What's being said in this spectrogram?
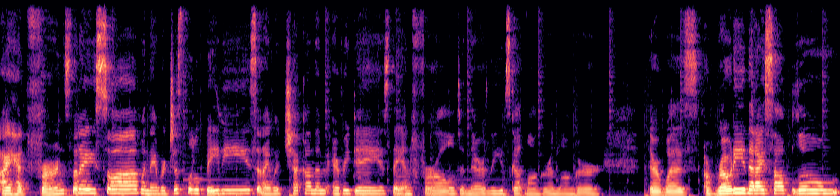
I had ferns that I saw when they were just little babies, and I would check on them every day as they unfurled and their leaves got longer and longer. There was a rhodie that I saw bloom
